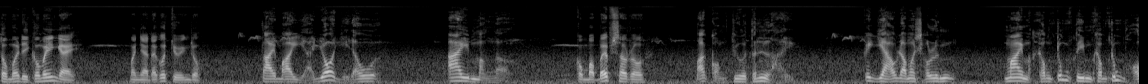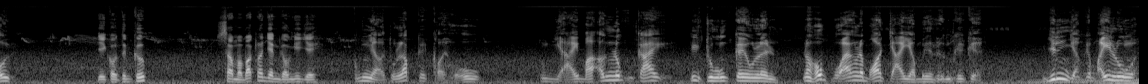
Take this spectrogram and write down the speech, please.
Tôi mới đi có mấy ngày Mà nhà đã có chuyện rồi. Tay bay dạ gió gì đâu Ai mà ngờ Còn bà bếp sao rồi? Bà còn chưa tính lại. Cái dao đâm ở sau lưng. Mai mà không trúng tim không trúng phổi. Vậy còn tính cướp? Sao mà bắt nó nhanh gọn như vậy? Cũng nhờ tôi lắp cái còi hụ Tôi dạy bà ấn nút một cái Tiếng chuông kêu lên. Nó hốt quảng nó bỏ chạy vào bìa rừng kia kìa. Dính vào cái bẫy luôn á.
